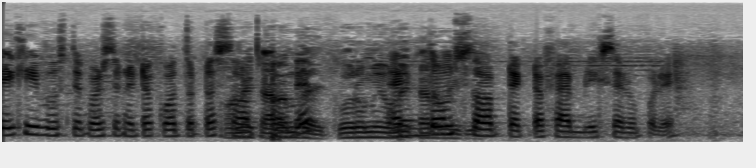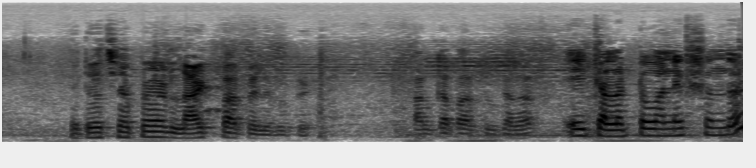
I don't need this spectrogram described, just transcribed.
দেখেই বুঝতে পারছেন এটা কতটা সফট হবে। গরমে অনেক একদম সফট একটা ফ্যাব্রিক্স এর উপরে। এটা হচ্ছে আপনার লাইট পার্পেলের উপরে হালকা পার্পল কালার এই কালারটাও অনেক সুন্দর।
